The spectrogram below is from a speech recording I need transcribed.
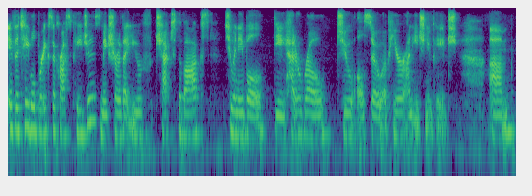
If the table breaks across pages, make sure that you've checked the box to enable the header row to also appear on each new page. Um,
